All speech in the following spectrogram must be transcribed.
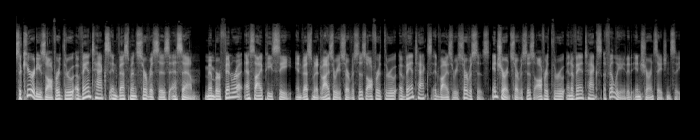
Securities offered through Avantax Investment Services SM. Member FINRA SIPC. Investment advisory services offered through Avantax Advisory Services. Insurance services offered through an Avantax affiliated insurance agency.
